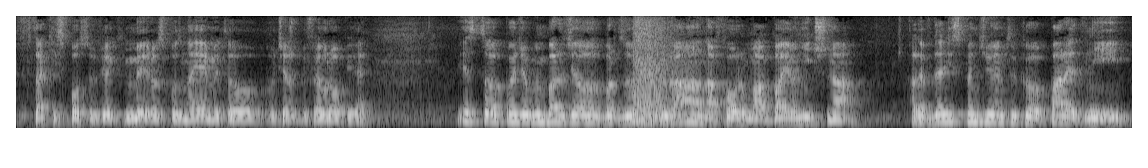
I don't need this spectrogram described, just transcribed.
w taki sposób, w jaki my rozpoznajemy to chociażby w Europie. Jest to, powiedziałbym, bardzo, bardzo naturalna forma, bajoniczna, ale w Delhi spędziłem tylko parę dni.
